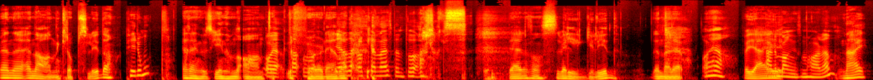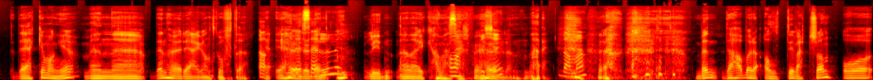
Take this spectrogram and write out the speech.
Men eh, en annen kroppslyd, da. Promp. Jeg tenkte vi skulle innom noe annet Å ja, ta- før det. Ja, da. da, ok, nå er jeg spent på hva slags Det er en sånn svelgelyd. Den derre Å ja. For jeg Er det mange som har den? Nei, det er ikke mange, men uh, den hører jeg ganske ofte. Ja, jeg, jeg hører selv, den eller? lyden Nei, nei, ikke av meg selv, men jeg ikke? hører den. Nei. Dame? Men det har bare alltid vært sånn. Og,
